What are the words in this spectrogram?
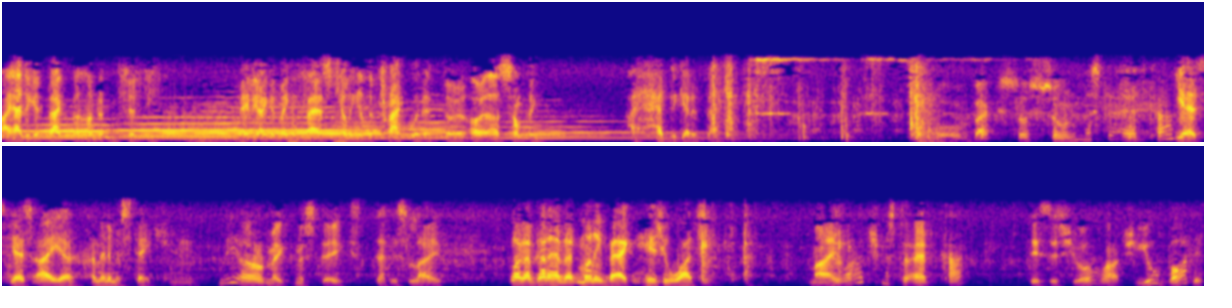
I had to get back the 150. Maybe I could make a fast killing at the track with it, or, or, or something. I had to get it back. Back so soon, Mr. Adcock? Yes, yes, I, uh, I made a mistake. We all make mistakes. That is life. Look, I've got to have that money back. Here's your watch. My watch, Mr. Adcock? This is your watch. You bought it.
